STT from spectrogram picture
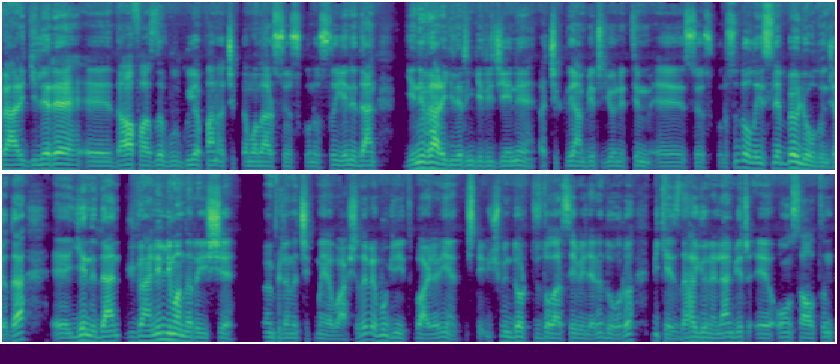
vergilere e, daha fazla vurgu yapan açıklamalar söz konusu. Yeniden yeni vergilerin geleceğini açıklayan bir yönetim e, söz konusu. Dolayısıyla böyle olunca da yeniden güvenli liman arayışı ön plana çıkmaya başladı ve bugün itibariyle işte 3400 dolar seviyelerine doğru bir kez daha yönelen bir e, ons altın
